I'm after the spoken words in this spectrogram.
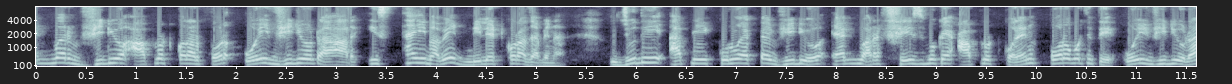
একবার ভিডিও আপলোড করার পর ওই ভিডিওটা আর স্থায়ীভাবে ডিলিট করা যাবে না। যদি আপনি কোনো একটা ভিডিও একবার ফেসবুকে আপলোড করেন, পরবর্তীতে ওই ভিডিওটা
